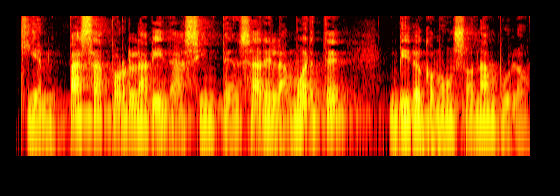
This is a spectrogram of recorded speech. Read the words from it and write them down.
quien pasa por la vida sin pensar en la muerte, vive como un sonámbulo.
